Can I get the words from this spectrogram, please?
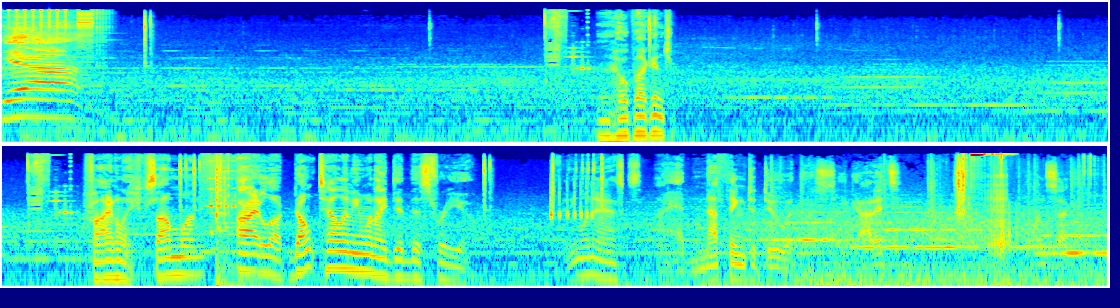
Yeah. I hope I can... Finally, someone. All right, look, don't tell anyone I did this for you. If anyone asks, I had nothing to do with this. You got it? One second.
